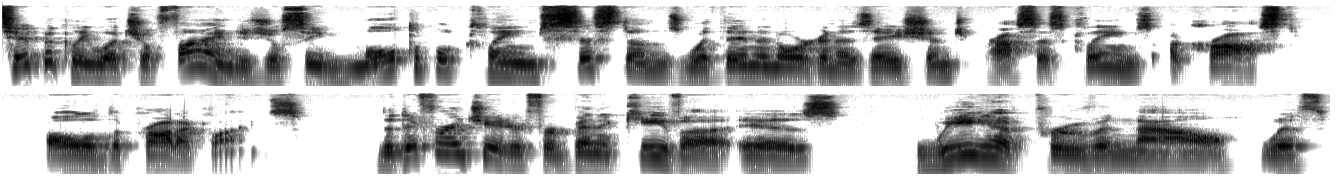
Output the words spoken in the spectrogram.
typically, what you'll find is you'll see multiple claim systems within an organization to process claims across all of the product lines. The differentiator for Benekiva is we have proven now with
